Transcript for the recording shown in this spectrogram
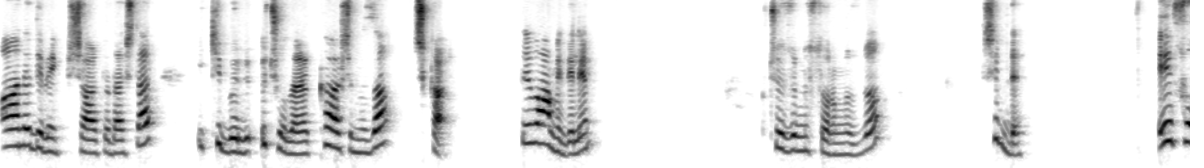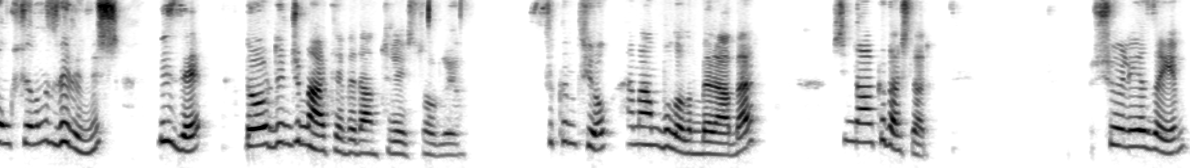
a ne demekmiş arkadaşlar? 2 bölü 3 olarak karşımıza çıkar. Devam edelim. Çözümlü sorumuzdu. Şimdi f fonksiyonumuz verilmiş. Bize dördüncü mertebeden türev soruluyor. Sıkıntı yok. Hemen bulalım beraber. Şimdi arkadaşlar şöyle yazayım.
